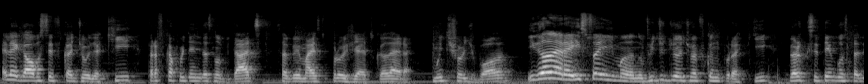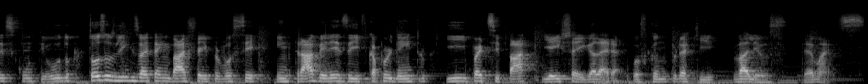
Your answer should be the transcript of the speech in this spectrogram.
é legal você ficar de olho aqui, pra ficar por dentro das novidades, saber mais do projeto, galera. Muito show de bola. E galera, é isso aí, mano. O vídeo de hoje vai ficando por aqui. Espero que você tenha gostado desse conteúdo. Todos os links vai estar embaixo aí para você entrar, beleza? E ficar por dentro e participar. E é isso aí, galera. Vou ficando por aqui. Valeu, até mais.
